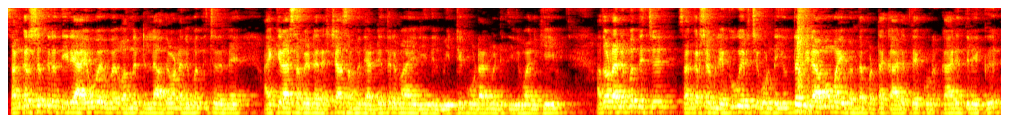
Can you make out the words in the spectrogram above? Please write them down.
സംഘർഷത്തിന് തീരെ അയവ് വന്നിട്ടില്ല. അതോടനുബന്ധിച്ച് തന്നെ ഐക്യരാഷ്ട്രസഭയുടെ രക്ഷാസമിതി അടിയന്തരമായ രീതിയിൽ മീറ്റിംഗ് കൂടാൻ വേണ്ടി തീരുമാനിക്കുകയും അതോടനുബന്ധിച്ച് സംഘർഷം ലഘൂകരിച്ചുകൊണ്ട് യുദ്ധവിരാമവുമായി ബന്ധപ്പെട്ട കാര്യത്തെ കാര്യത്തിലേക്ക്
